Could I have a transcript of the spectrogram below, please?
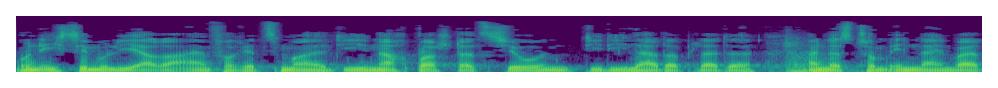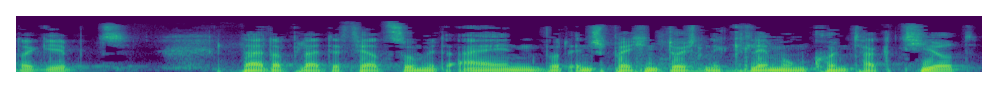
Und ich simuliere einfach jetzt mal die Nachbarstation, die die Leiterplatte an das TOM Inline weitergibt. Leiterplatte fährt somit ein, wird entsprechend durch eine Klemmung kontaktiert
